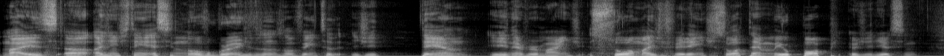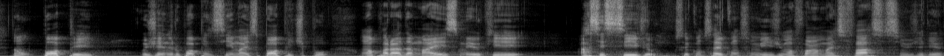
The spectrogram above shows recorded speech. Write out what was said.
Mas uh, a gente tem esse novo grunge dos anos 90 de Ten, e Nevermind soa mais diferente, soa até meio pop, eu diria assim. Não pop, o gênero pop em si, mas pop tipo uma parada mais meio que acessível. Você consegue consumir de uma forma mais fácil, assim, eu diria.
